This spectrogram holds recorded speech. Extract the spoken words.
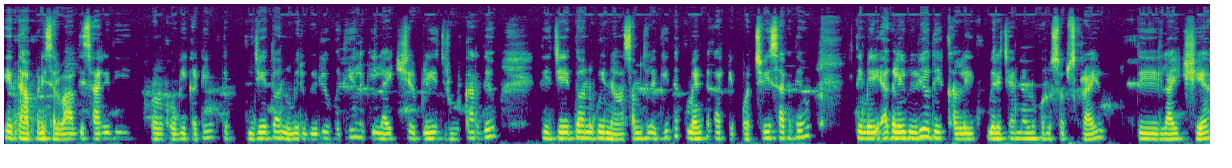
ਇਦਾਂ ਆਪਣੀ ਸਲਵਾਰ ਦੀ ਸਾਰੀ ਦੀ ਹੁਣ ਹੋਗੀ ਕਟਿੰਗ ਤੇ ਜੇ ਤੁਹਾਨੂੰ ਮੇਰੀ ਵੀਡੀਓ ਵਧੀਆ ਲੱਗੀ ਲਾਈਕ ਸ਼ੇਅਰ ਪਲੀਜ਼ ਜ਼ਰੂਰ ਕਰ ਦਿਓ। ਤੇ ਜੇ ਤੁਹਾਨੂੰ ਕੋਈ ਨਾ ਸਮਝ ਲੱਗੀ ਤਾਂ ਕਮੈਂਟ ਕਰਕੇ ਪੁੱਛ ਵੀ ਸਕਦੇ ਹੋ। ਤੇ ਮੇਰੀ ਅਗਲੀ ਵੀਡੀਓ ਦੇਖਣ ਲਈ ਮੇਰੇ ਚੈਨਲ ਨੂੰ ਕਰੋ ਸਬਸਕ੍ਰਾਈਬ ਤੇ ਲਾਈਕ ਸ਼ੇਅਰ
